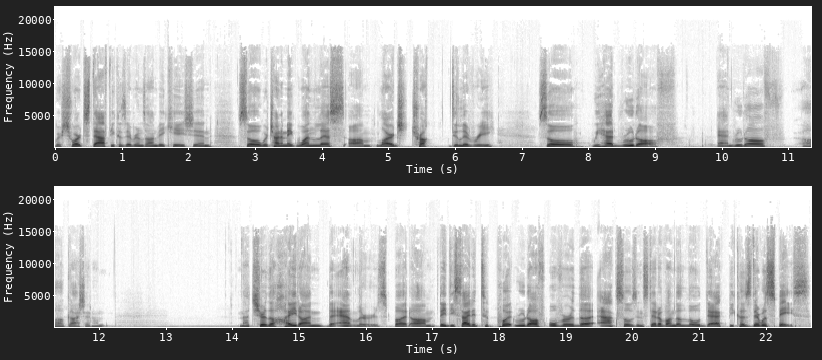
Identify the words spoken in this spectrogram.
We're short staffed because everyone's on vacation. So we're trying to make one less um, large truck delivery. So we had Rudolph. And Rudolph, oh gosh, I don't. Not sure the height on the antlers, but um, they decided to put Rudolph over the axles instead of on the low deck because there was space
